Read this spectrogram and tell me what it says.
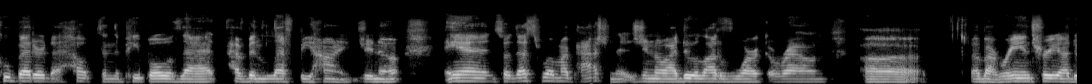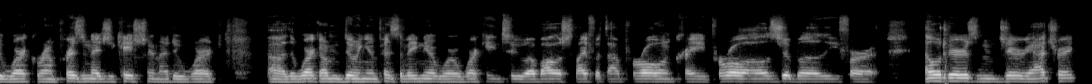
who better to help than the people that have been left behind, you know, and so that's what my passion is, you know, I do a lot of work around, uh, about reentry. I do work around prison education. I do work uh, the work I'm doing in Pennsylvania, we're working to abolish life without parole and create parole eligibility for elders and geriatric.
